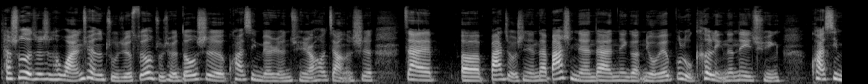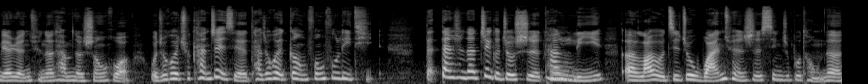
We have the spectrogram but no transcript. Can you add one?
他说的就是他完全的主角，所有主角都是跨性别人群，然后讲的是在呃八九十年代、八十年代那个纽约布鲁克林的那群跨性别人群的他们的生活，我就会去看这些，它就会更丰富立体。但但是呢，这个就是它离、呃《老友记》就完全是性质不同的，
